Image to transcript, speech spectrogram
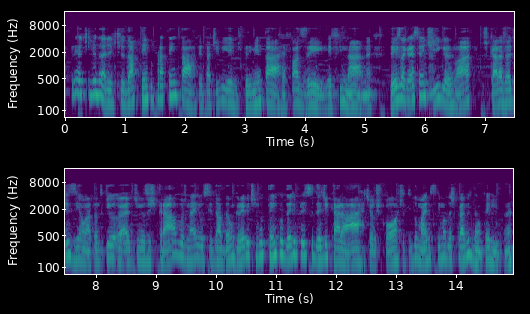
a criatividade, ele te dá tempo para tentar, tentativa e erro, experimentar, refazer, refinar, né? Desde a Grécia Antiga, lá, os caras já diziam lá, tanto que eh, tinha os escravos, né, e o cidadão grego tinha o tempo dele para se dedicar à arte, ao esporte e tudo mais em cima da escravidão, terrível, né?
